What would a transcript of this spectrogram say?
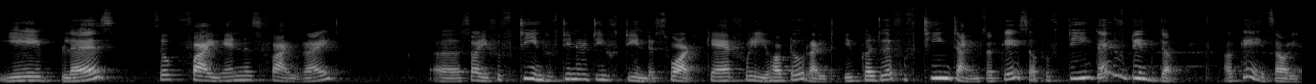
A plus so 5, n is 5, right? Uh, sorry, 15, 15 into t15, that's what? Carefully you have to write equal to the 15 times, okay? So 15 times 15th term, okay? Sorry.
